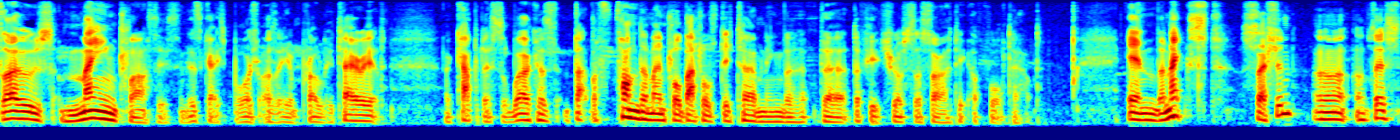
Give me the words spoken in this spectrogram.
those main classes, in this case bourgeoisie and proletariat, capitalists and workers, that the fundamental battles determining the, the, the future of society are fought out. In the next session uh, of this,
